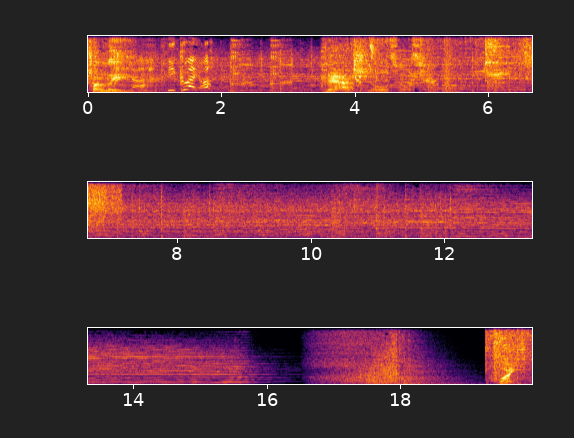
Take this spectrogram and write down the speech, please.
Chun Li. Nash. Fight.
